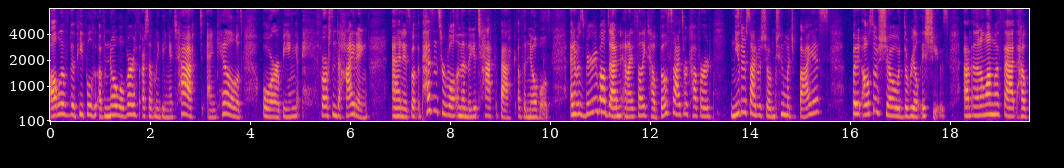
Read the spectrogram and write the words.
all of the people of noble birth are suddenly being attacked and killed or being forced into hiding and it's about the peasants revolt and then the attack back of the nobles and it was very well done and I felt like how both sides were covered neither side was shown too much bias but it also showed the real issues. Um, and then along with that, how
